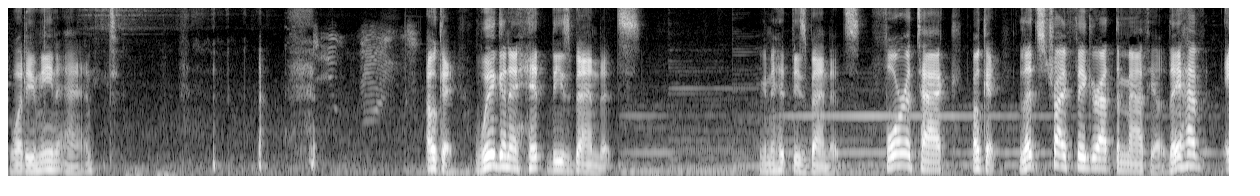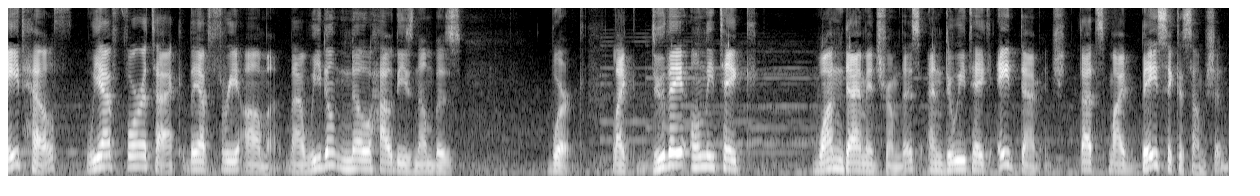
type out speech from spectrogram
What do you mean, and? okay, we're gonna hit these bandits. We're gonna hit these bandits. Four attack. Okay, let's try figure out the math here. They have eight health. We have four attack. They have three armor. Now, we don't know how these numbers work. Like, do they only take one damage from this? And do we take eight damage? That's my basic assumption.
